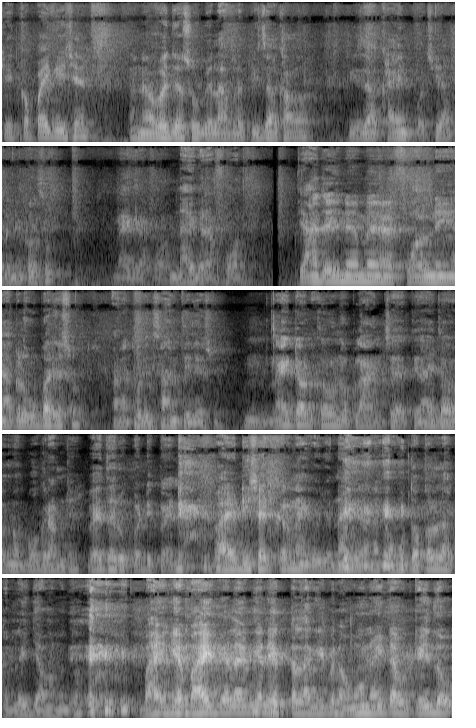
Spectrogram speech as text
કેક કપાઈ ગઈ છે. અને હવે જશું પહેલાં આપણે પીઝા ખાવા. પીઝા ખાઈને પછી આપણે નીકળશું. નાયગ્રા ફોલ નાયગ્રા ફોલ ત્યાં જઈને અમે ફોલની આગળ ઊભા રહેશું અને થોડીક શાંતિ લેશું. નાઇટ આઉટ કરવાનો પ્લાન છે નાઇટ આઉટનો પ્રોગ્રામ છે. વેધર ઉપર ડિપેન્ડ ભાઈ ડિસાઈડ કરી નાખ્યું છે નાઇટ હું તો કલાક જ લઈ જવાનો હતો. ભાઈ કે ભાઈ પહેલા એમ કે ને એક કલાક એ પહેલા હું નાઇટ આઉટ કહી દઉં.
